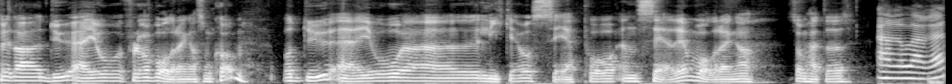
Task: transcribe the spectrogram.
Frida, du er jo For det var Vålerenga som kom. Og du er jo uh, liker jo å se på en serie om Vålerenga som heter Ære være.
